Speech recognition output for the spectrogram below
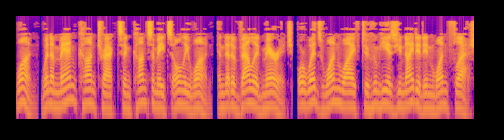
1 when a man contracts and consummates only one, and that a valid marriage, or weds one wife to whom he is united in one flesh,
